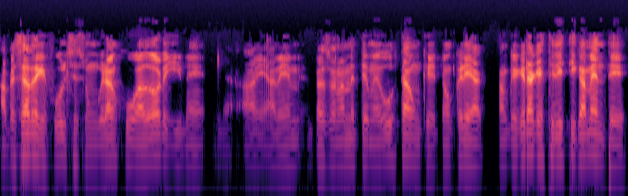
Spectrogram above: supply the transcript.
a pesar de que Fultz es un gran jugador y me, a mí, a mí personalmente me gusta, aunque no crea, aunque crea que estilísticamente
